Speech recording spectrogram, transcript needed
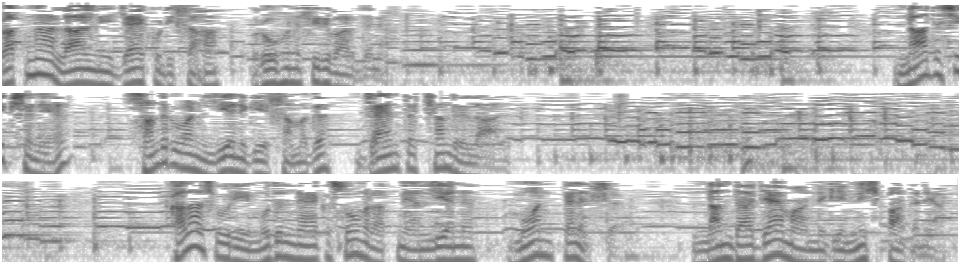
රත්නා ලාල්නී ජයකොඩි සහ රෝහණ සිරිවර්ධන. නාද ශික්ෂණය සඳරුවන් ලියනගේ සමග ජයන්ත චන්ද්‍රලාල්. කලාශූරී මුදල් නායක සෝමරත්නයන් ලියන මුවන් පැලස්ස නන්දා ජයමාන්නගේ නිෂ්පාදනයක්.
